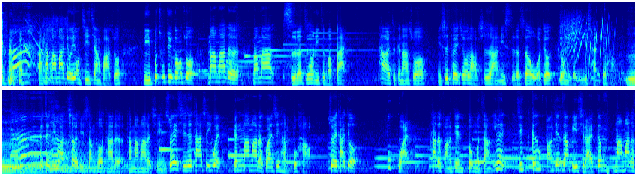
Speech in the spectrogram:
啊，他妈妈就用激将法说，你不出去工作，妈妈的妈妈死了之后你怎么办？他儿子跟他说，你是退休老师啊，你死了之后我就用你的遗产就好了。嗯，就这句话彻底伤透他的他妈妈的心，所以其实他是因为跟妈妈的关系很不好。所以他就不管他的房间多么脏，因为其实跟房间脏比起来，跟妈妈的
